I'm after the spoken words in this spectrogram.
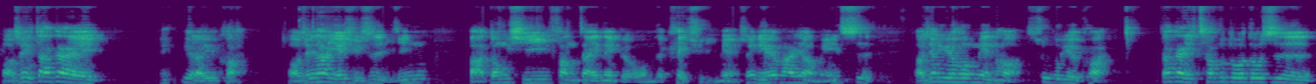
哦，所以大概，哎，越来越快，哦，所以它也许是已经把东西放在那个我们的 cache 里面，所以你会发现每一次好像越后面哈，速度越快，大概差不多都是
